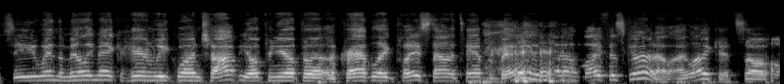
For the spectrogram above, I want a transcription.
See you win the Milly Maker here in week one. Chop, you open you up a, a crab leg place down in Tampa Bay, and uh, life is good. I, I like it. So Oh,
